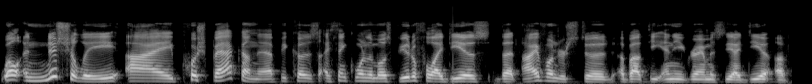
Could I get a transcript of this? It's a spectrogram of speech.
Well, initially, I pushed back on that because I think one of the most beautiful ideas that I've understood about the Enneagram is the idea of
